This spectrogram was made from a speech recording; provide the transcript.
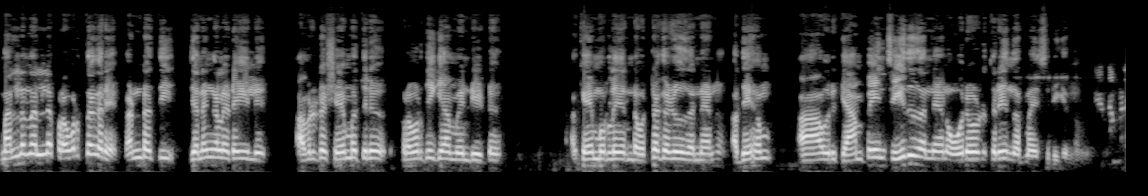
നല്ല നല്ല പ്രവർത്തകരെ കണ്ടെത്തി ജനങ്ങളിടയിൽ അവരുടെ ക്ഷേമത്തിന് പ്രവർത്തിക്കാൻ വേണ്ടിയിട്ട് കെ മുരളീധരന്റെ ഒറ്റ കഴിവ് തന്നെയാണ്. അദ്ദേഹം ആ ഒരു ക്യാമ്പയിൻ ചെയ്ത് തന്നെയാണ് ഓരോരുത്തരെയും നിർണയിച്ചിരിക്കുന്നത്. നമ്മൾ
